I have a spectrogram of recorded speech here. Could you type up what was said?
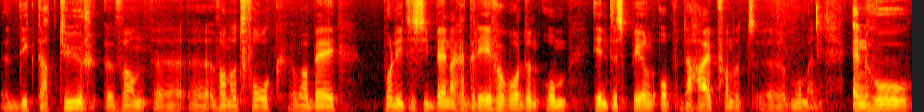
een dictatuur van, uh, van het volk, waarbij politici bijna gedreven worden om in te spelen op de hype van het moment. En hoe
